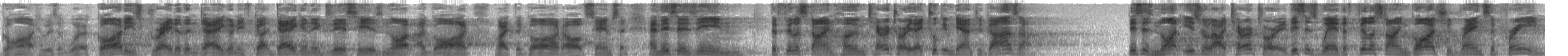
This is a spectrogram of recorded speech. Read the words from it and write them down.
God who is at work. God is greater than Dagon. If Dagon exists, he is not a God like the God of Samson. And this is in the Philistine home territory. They took him down to Gaza. This is not Israelite territory. This is where the Philistine God should reign supreme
